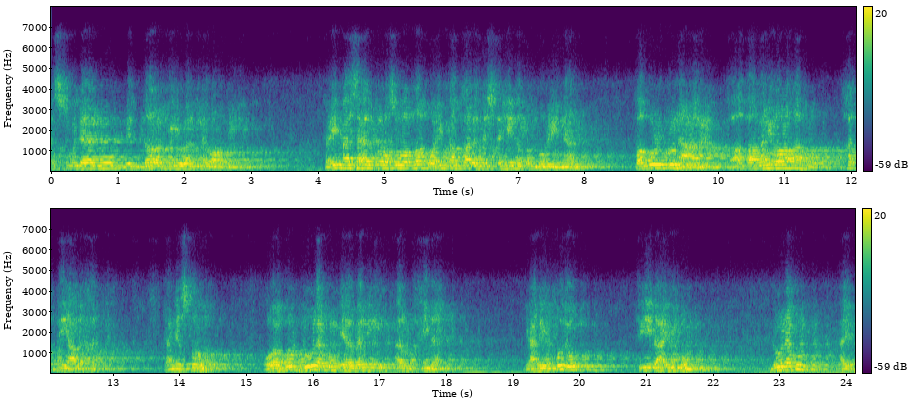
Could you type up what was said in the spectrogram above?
السودان بالدرك والحراب. فإما سألت رسول الله وإما قال تشتهين تنظرين فقلت نعم. فأقامني وراءه خدي على خده. يعني يسطرها دونكم يَا بَنِي أَرْفِدَةً. يعني خذوا في لعبكم دونكم أيوة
